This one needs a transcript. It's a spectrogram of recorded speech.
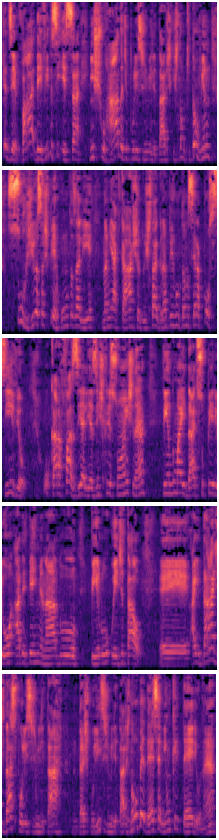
Quer dizer, vai, devido a essa enxurrada de polícias militares que estão, que estão vindo, surgiu essas perguntas ali na minha caixa do Instagram, perguntando se era possível o cara fazer ali as inscrições, né, tendo uma idade superior a determinado pelo edital. É, a idade das polícias militares, das polícias militares não obedece ali um critério, né?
